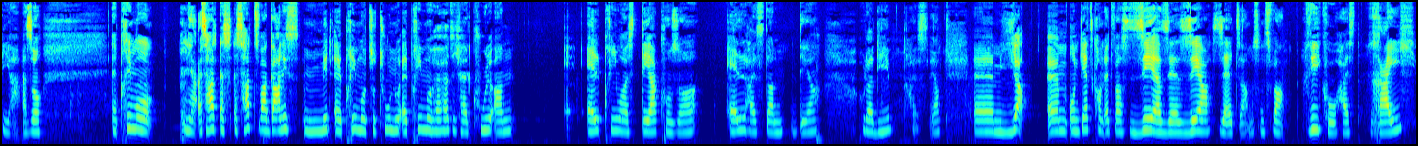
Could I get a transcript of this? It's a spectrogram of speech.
Ja, also, El Primo ja, es hat, es, es hat zwar gar nichts mit El Primo zu tun, nur El Primo hört sich halt cool an. El Primo heißt der Cousin. El heißt dann der oder die heißt, ja. Ähm, ja, ähm, und jetzt kommt etwas sehr, sehr, sehr Seltsames. Und zwar, Rico heißt reich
